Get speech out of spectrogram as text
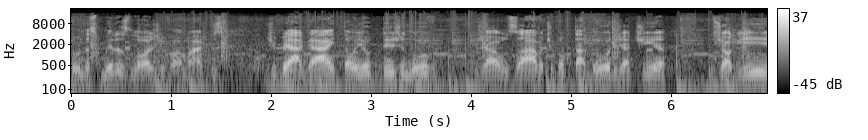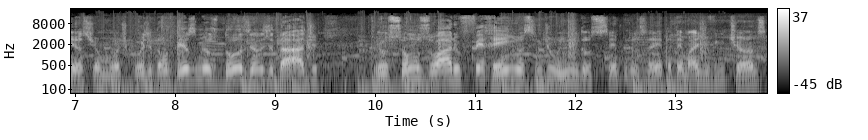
uma das primeiras lojas de informática de BH. Então eu, desde novo, já usava, tinha computador, já tinha joguinhos, tinha um monte de coisa. Então, desde os meus 12 anos de idade, eu sou um usuário ferrenho assim de Windows. Sempre usei, então tem mais de 20 anos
